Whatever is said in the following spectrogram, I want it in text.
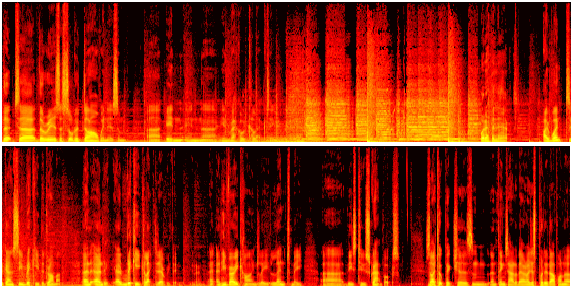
that uh, there is a sort of Darwinism uh, in in uh, in record collecting. What happened next? I went to go and see Ricky, the drummer, and and uh, Ricky collected everything, you know, and, and he very kindly lent me uh, these two scrapbooks. So I took pictures and, and things out of there, and I just put it up on a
